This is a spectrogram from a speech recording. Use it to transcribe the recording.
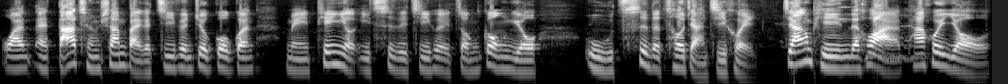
完，哎，达成三百个积分就过关。每天有一次的机会，总共有五次的抽奖机会。奖品的话，它会有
